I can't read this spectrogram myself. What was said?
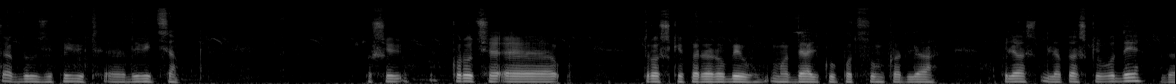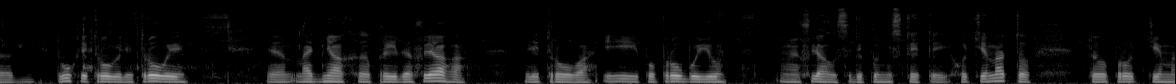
Так, друзі, привіт. Е, Дивіться. Коротше, е, трошки переробив модельку подсумка для, пляш... для пляшки води, для 2-літрової, літрової. Е, на днях прийде фляга літрова і попробую флягу сюди помістити. Хоч і надто, то потім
